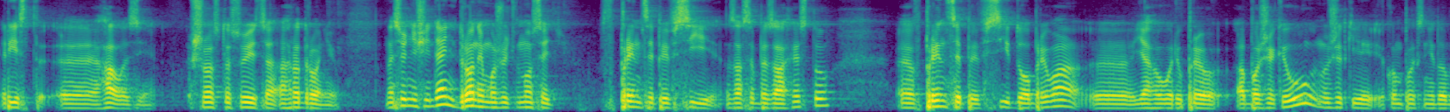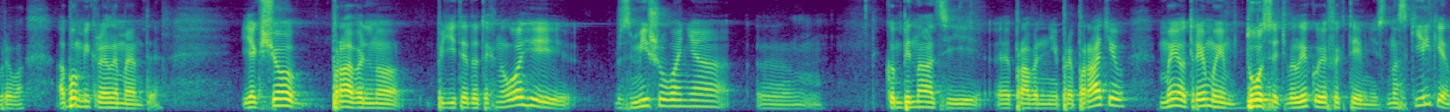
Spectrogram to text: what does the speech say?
ріст е, галузі, що стосується агродронів. На сьогоднішній день дрони можуть вносити в принципі всі засоби захисту. Е, В принципі, всі добрива, е, я говорю про або ЖКУ, ну, жидкі комплексні добрива, або мікроелементи. Якщо правильно підійти до технології, змішування, ем, комбінації е, правильні препаратів, ми отримуємо досить велику ефективність. Наскільки,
